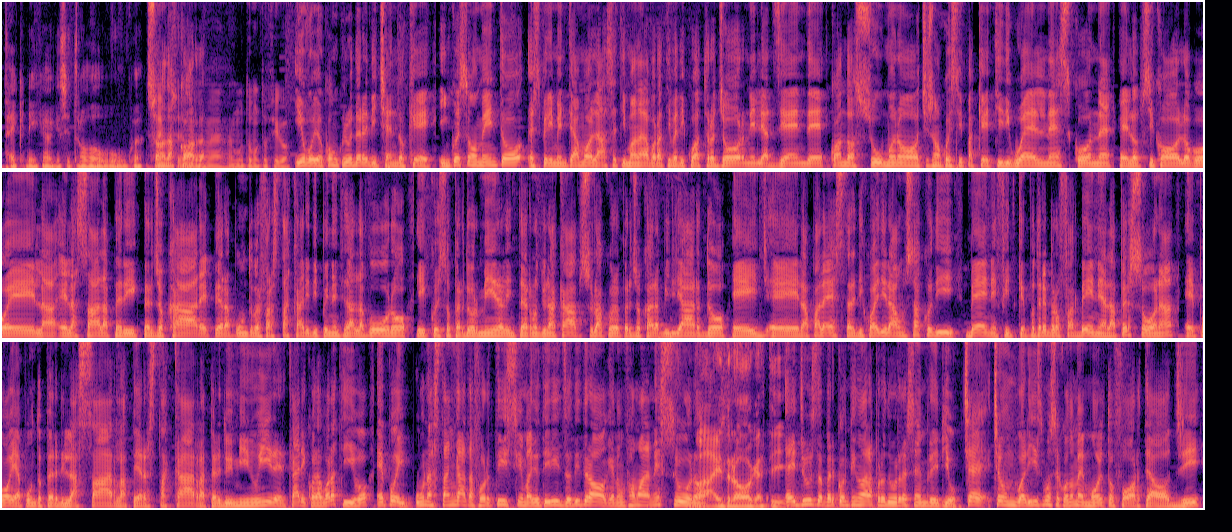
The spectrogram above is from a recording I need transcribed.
tecnica che si trova ovunque. Sono d'accordo. è molto molto figo. Io voglio concludere dicendo che in questo momento sperimentiamo la settimana lavorativa di quattro giorni, le aziende quando assumono assumono, ci sono questi pacchetti di wellness con eh, lo psicologo e la, e la sala per, i, per, giocare, per appunto per far staccare i dipendenti dal lavoro e questo per dormire all'interno di una capsula, quello per giocare a biliardo e, e la palestra di qua e di là, un sacco di benefit che potrebbero far bene alla persona e poi appunto per rilassarla, per staccarla, per diminuire il carico lavorativo e poi una stangata fortissima di utilizzo di droghe non fa male a nessuno. Vai, drogati. È giusto per continuare a produrre sempre di più. C'è, c'è un dualismo secondo me molto forte a oggi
